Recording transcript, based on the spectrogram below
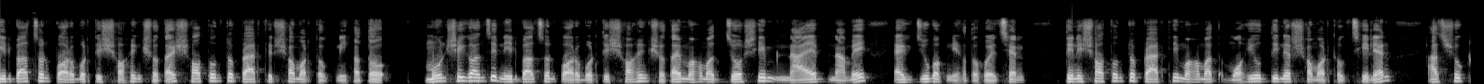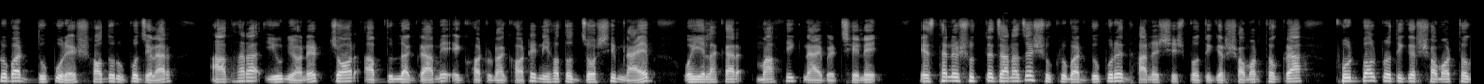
নির্বাচন পরবর্তী সহিংসতায় স্বতন্ত্র প্রার্থীর সমর্থক নিহত। মুন্সীগঞ্জে নির্বাচন পরবর্তী সহিংসতায় মোহাম্মদ জসিম নায়েব নামে এক যুবক নিহত হয়েছেন। তিনি স্বতন্ত্র প্রার্থী মোহাম্মদ মহিউদ্দিনের সমর্থক ছিলেন। আজ শুক্রবার দুপুরে সদর উপজেলার আধারা ইউনিয়নের চর আবদুল্লাহ গ্রামে এ ঘটনা ঘটে। নিহত জসিম নায়েব ওই এলাকার মাফিক নায়েবের ছেলে। স্থানীয় সূত্রে জানা যায়, শুক্রবার দুপুরে ধানের শেষ প্রতীকের সমর্থকরা ফুটবল প্রতীকের সমর্থক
